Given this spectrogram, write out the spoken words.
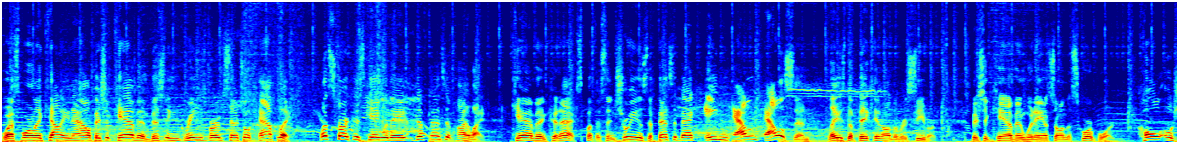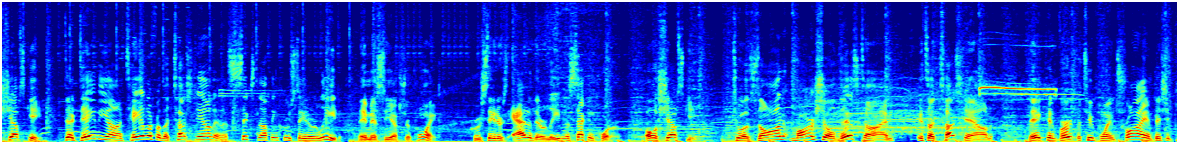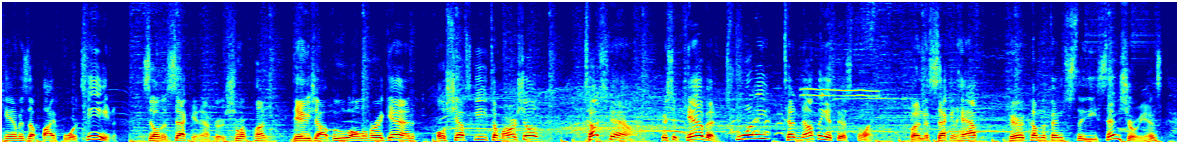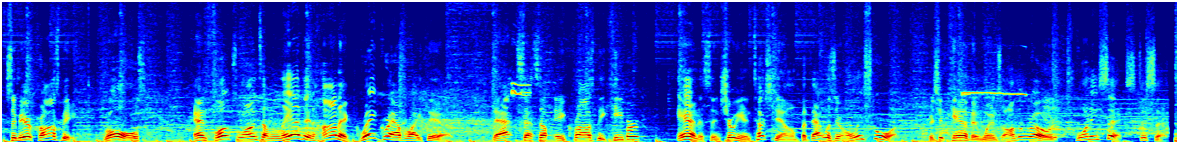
Westmoreland County now, Bishop Canevin visiting Greensburg Central Catholic. Let's start this game with a defensive highlight. Canevin connects, but the Centurions defensive back Aiden Allen Allison lays the big hit on the receiver. Bishop Canevin would answer on the scoreboard. Cole Olszewski to Davion Taylor for the touchdown and a 6-0 Crusader lead. They miss the extra point. Crusaders added their lead in the second quarter. Olszewski to Azon Marshall this time. It's a touchdown. They convert the two-point try, and Bishop Canevin up by 14. Still in the second, after a short punt, deja vu all over again. Olszewski to Marshall, touchdown. Bishop Canevin 20 to nothing at this point. But in the second half, here come the, the Centurions. Samir Crosby rolls and floats one to Landon Honick. Great grab right there. That sets up a Crosby keeper and a Centurion touchdown, but that was their only score. Bishop Canevin wins on the road 26 to 6.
